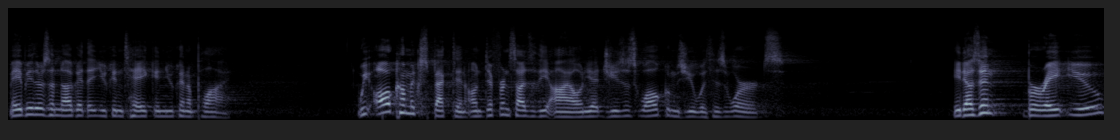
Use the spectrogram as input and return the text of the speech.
Maybe there's a nugget that you can take and you can apply. We all come expectant on different sides of the aisle, and yet Jesus welcomes you with his words. He doesn't berate you,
